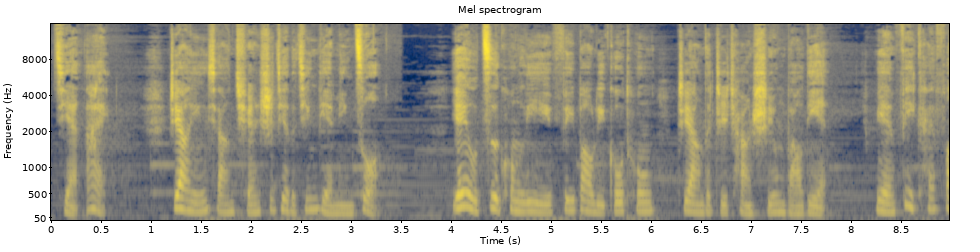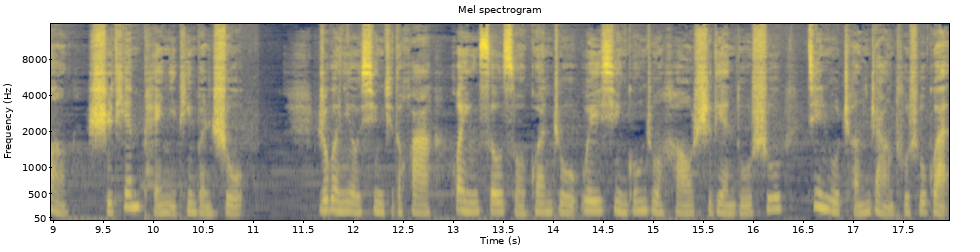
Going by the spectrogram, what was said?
简爱》这样影响全世界的经典名作，也有自控力、非暴力沟通这样的职场实用宝典，免费开放十天陪你听本书。如果你有兴趣的话，欢迎搜索关注微信公众号“十点读书”，进入成长图书馆，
